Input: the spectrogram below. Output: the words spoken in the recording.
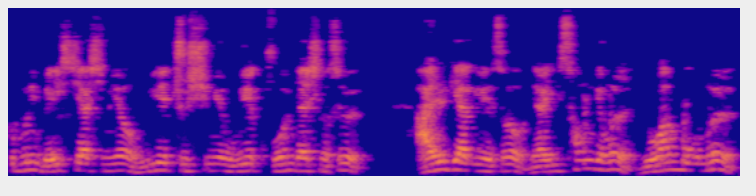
그분이 메시아시며 우리의 주시며 우리의 구원자이신 것을 알게 하기 위해서 내가 이 성경을 요한복음을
